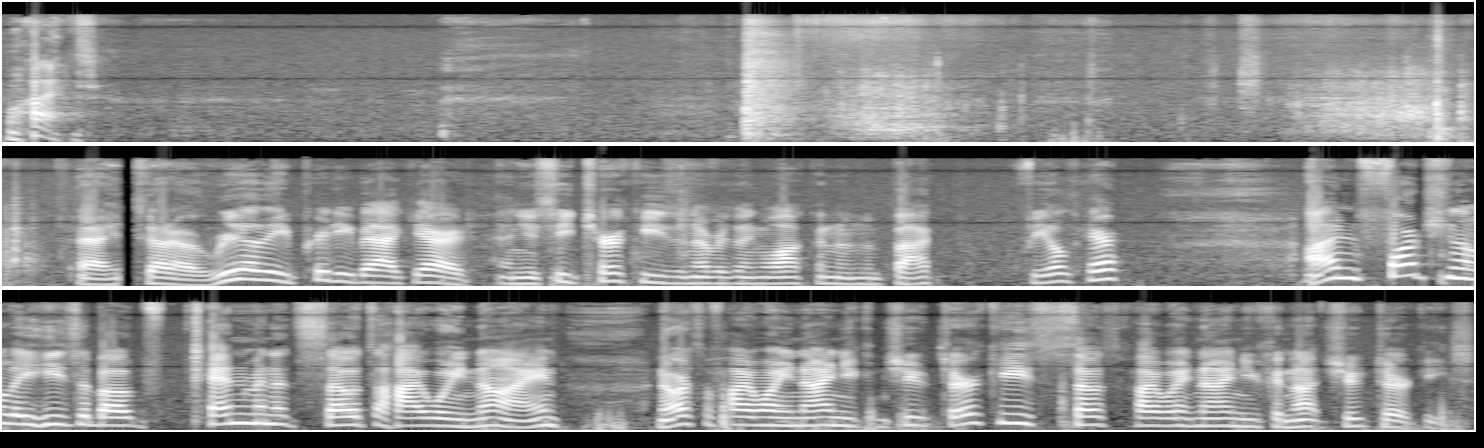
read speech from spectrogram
What? Yeah, he's got a really pretty backyard. And you see turkeys and everything walking in the back field here. Unfortunately, he's about 10 minutes south of Highway 9. North of Highway 9 you can shoot turkeys. South of Highway 9 you cannot shoot turkeys.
